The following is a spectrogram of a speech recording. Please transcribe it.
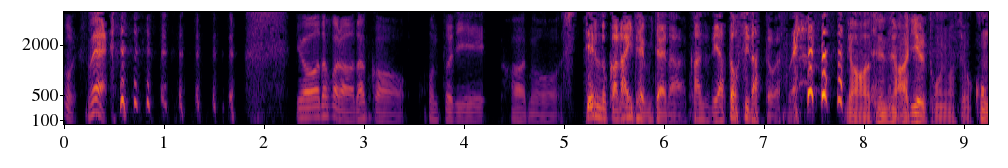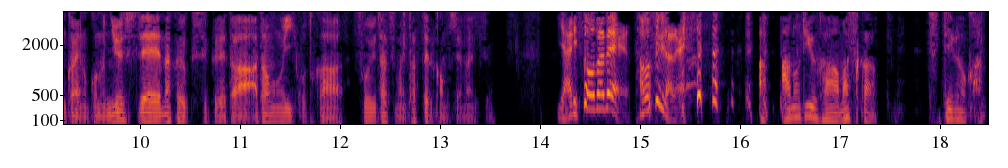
そうですね。いやーだからなんか、本当に、あの、知ってるのかないでみたいな感じでやってほしいなって思いますね。いやー、全然あり得ると思いますよ。今回のこの入試で仲良くしてくれた頭のいい子とか、そういう立場に立ってるかもしれないですよ。やりそうだね。楽しみだね。あ、あの流派はまさかってね、知っているのかっ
